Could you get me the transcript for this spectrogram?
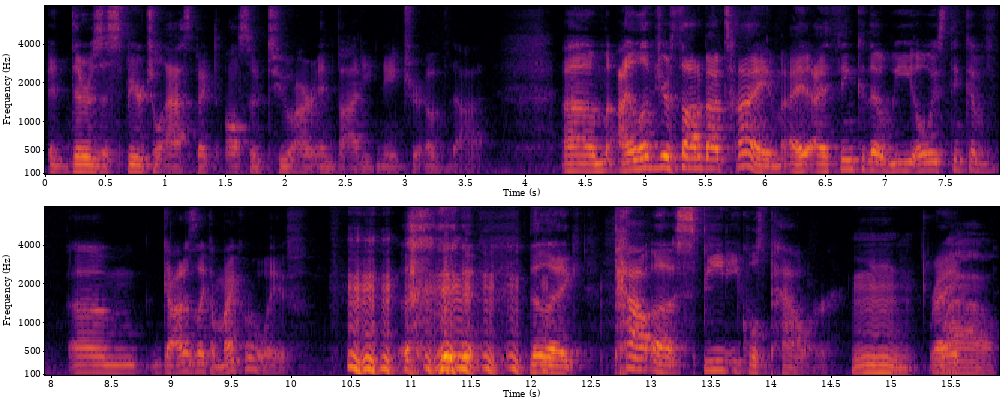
it, there's a spiritual aspect also to our embodied nature of that. Um, I loved your thought about time. I, I think that we always think of um, God as like a microwave. that like pow- uh, speed equals power, Mm, right? Wow.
